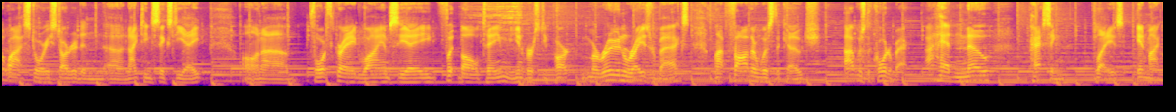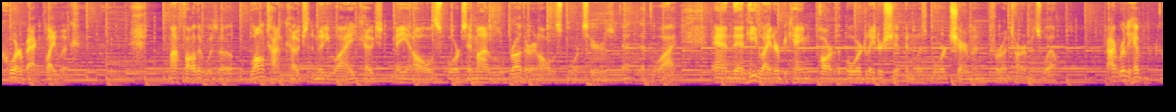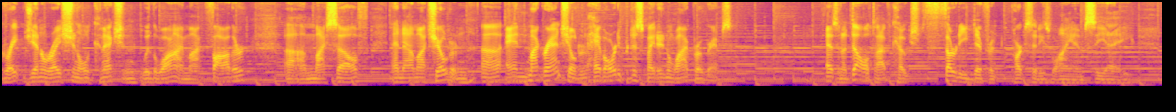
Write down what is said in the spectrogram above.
Y story started in uh, 1968 on a fourth grade YMCA football team, University Park Maroon Razorbacks. My father was the coach. I was the quarterback. I had no passing plays in my quarterback playbook. My father was a longtime coach at the Moody Y. He coached me in all the sports and my little brother in all the sports here at, at the Y. And then he later became part of the board leadership and was board chairman for a term as well. I really have a great generational connection with the Y. My father, uh, myself, and now my children uh, and my grandchildren have already participated in Y programs. As an adult, I've coached 30 different Park Cities YMCA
